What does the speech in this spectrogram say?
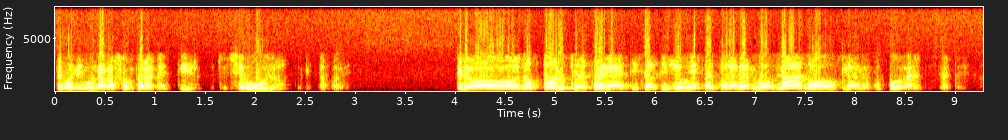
Tengo ninguna razón para mentir, estoy seguro de que está por venir. Pero, doctor, ¿usted me puede garantizar que yo voy a estar para verlo? No, no, claro, no puedo garantizarte eso.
